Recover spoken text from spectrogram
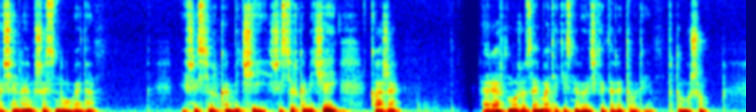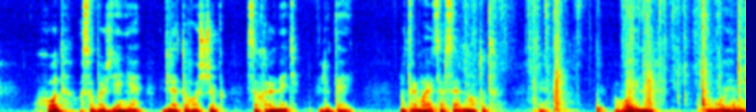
Починаємо щось нове, да? І шестерка мечей. Шестерка мечей каже, РФ може займати якісь невеличкі території, тому що ход, освобождення для того, щоб сохранити людей. Ну, тримаються все одно тут е, воїни, воїни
